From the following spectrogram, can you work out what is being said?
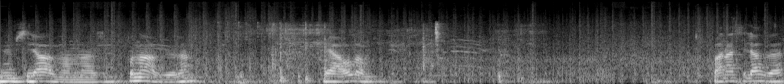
Benim silah almam lazım. Bu ne yapıyor lan? Ya oğlum. Bana silah ver.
